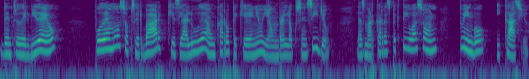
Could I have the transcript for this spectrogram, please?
Dentro del video podemos observar que se alude a un carro pequeño y a un reloj sencillo. Las marcas respectivas son Twingo y Casio.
